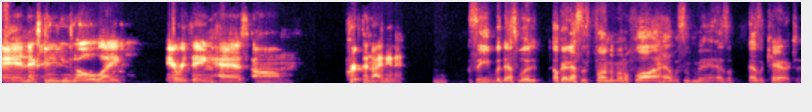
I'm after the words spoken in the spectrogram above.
and next thing you know, like everything has um kryptonite in it. See, but that's what okay, that's a fundamental flaw I have with Superman as a as a character.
